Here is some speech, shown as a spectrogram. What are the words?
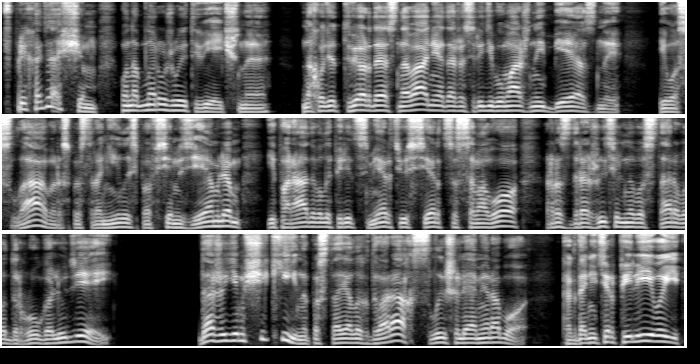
В приходящем он обнаруживает вечное, находит твердое основание даже среди бумажной бездны — его слава распространилась по всем землям и порадовала перед смертью сердце самого раздражительного старого друга людей. Даже ямщики на постоялых дворах слышали о Мирабо. Когда нетерпеливый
